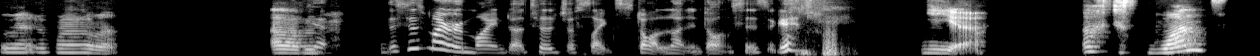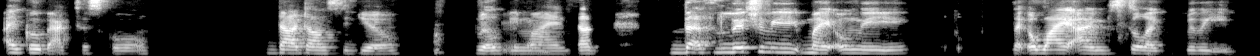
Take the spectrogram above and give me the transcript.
Level up. Um Yeah. this is my reminder to just like start learning dances again. yeah. Ugh, just once I go back to school, that dance studio will be mine. That that's literally my only like why I'm still like really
